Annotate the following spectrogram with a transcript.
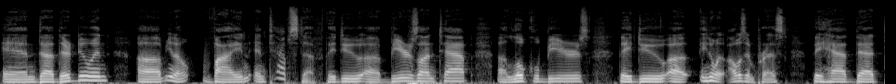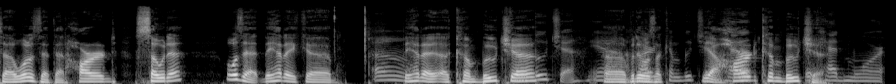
and uh, they're doing, um, you know, Vine and Tap stuff. They do uh, beers on tap, local beers. They do, you know, what? I was impressed. They had that. What was that? That hard soda. What was that? They had like a. They had a, a kombucha. kombucha, yeah, uh, but it was hard like kombucha. yeah, It had- hard kombucha. It had more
